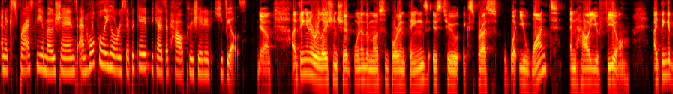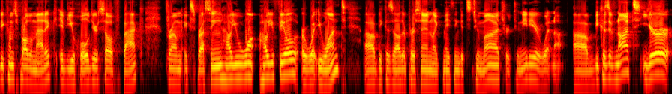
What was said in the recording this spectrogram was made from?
and express the emotions. And hopefully he'll reciprocate because of how appreciated he feels. Yeah. I think in a relationship, one of the most important things is to express what you want and how you feel. I think it becomes problematic if you hold yourself back from expressing how you want, how you feel, or what you want, uh, because the other person like may think it's too much or too needy or whatnot. Uh, because if not, you're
